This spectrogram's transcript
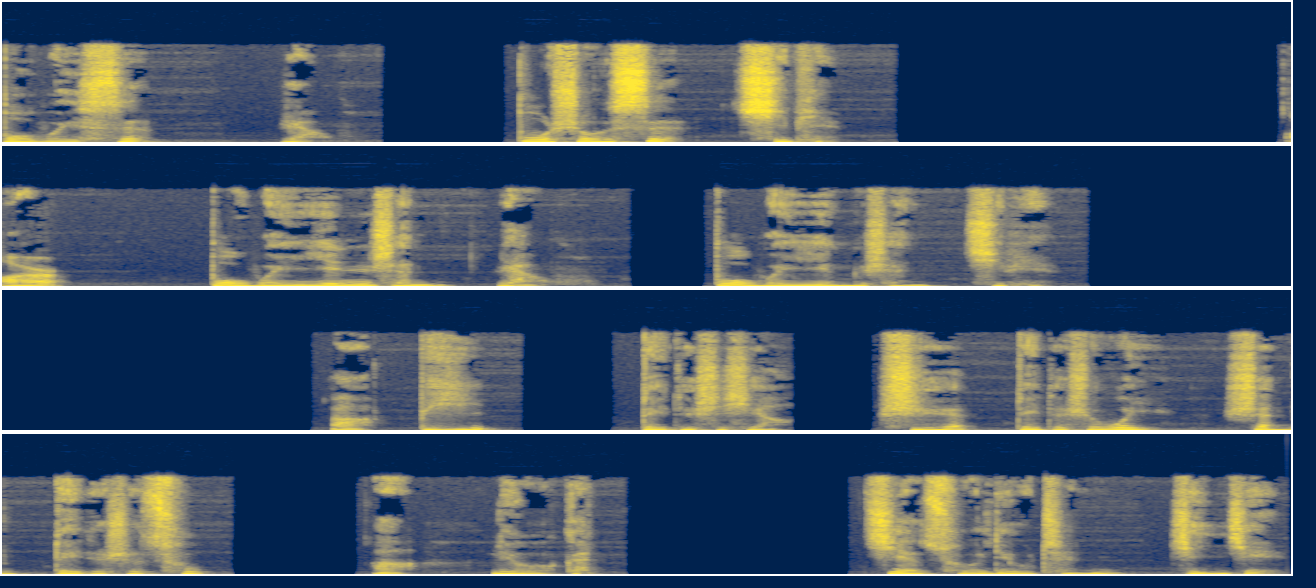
不为色染污，不受色欺骗；而不为音声染污，不为音声欺骗。啊，鼻对的是香，舌对的是味，身对的是触，啊，六根。戒除六尘境界，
